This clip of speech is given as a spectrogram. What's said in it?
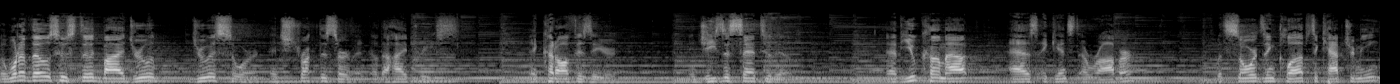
But one of those who stood by drew, drew his sword and struck the servant of the high priest and cut off his ear. And Jesus said to them, Have you come out as against a robber with swords and clubs to capture me?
